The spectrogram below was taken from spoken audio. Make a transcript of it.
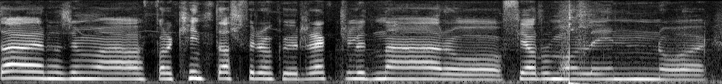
dagar þar sem að bara kynnt allt fyrir okkur reglurnar og fjármálinn og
